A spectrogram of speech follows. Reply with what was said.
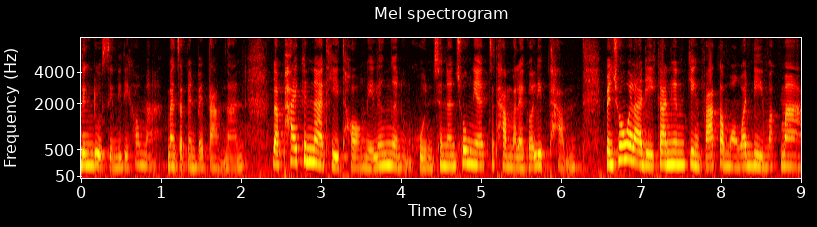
ดึงดูดสิ่งดีๆเข้ามา มันจะเป็นไปตามนั้น แล้วไพ่ขึ้นนาทีทองในเรื่องเงินของคุณ ฉะนั้นช่วงนี้จะทำอะไรก็รีบทำเป็นช่วงเวลาดีการเงินกิ่งฟ้ากับมองว่าดีมาก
